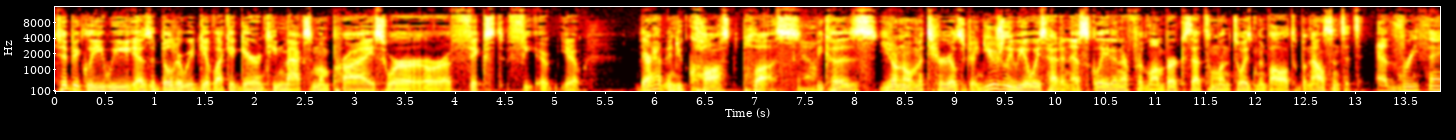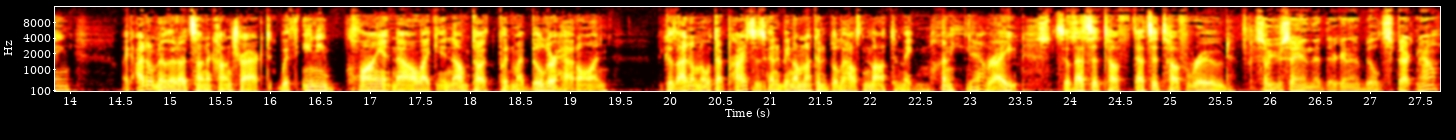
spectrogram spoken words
typically we, as a builder, we'd give like a guaranteed maximum price or, or a fixed fee. You know, they're having to do cost plus Yeah. because you don't know what materials are doing. Usually, we always had an escalate in there for lumber because that's the one that's always been volatile. But now, since it's everything, Like I don't know that I'd sign a contract with any client now. Like, and I'm talking putting my builder hat on because I don't know what that price is going to be, and I'm not going to build a house not to make money. Yeah. Right. So that's a tough. That's a tough road. So you're saying that they're going to build spec now?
